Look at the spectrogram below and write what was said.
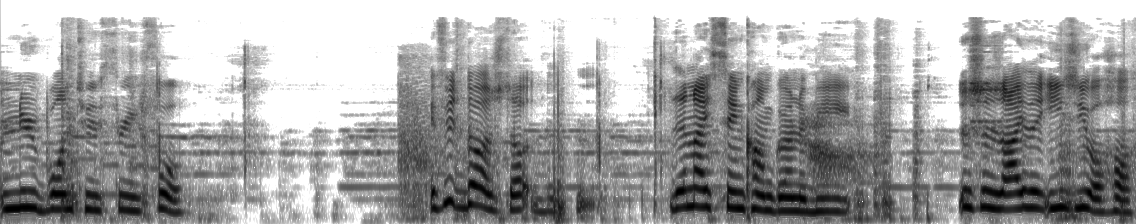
noob one two three four? If it does, that, then I think I'm gonna be. This is either easy or hard.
